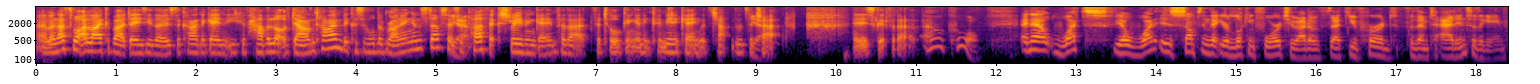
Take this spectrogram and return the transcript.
um, and that's what I like about DayZ though is the kind of game that you could have a lot of downtime because of all the running and stuff. So it's Yeah. a perfect streaming game for that, for talking and communicating with chat with the Yeah. chat. It is good for that. Oh, cool. And now, what you know, what is something that you're looking forward to out of that you've heard for them to add into the game?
